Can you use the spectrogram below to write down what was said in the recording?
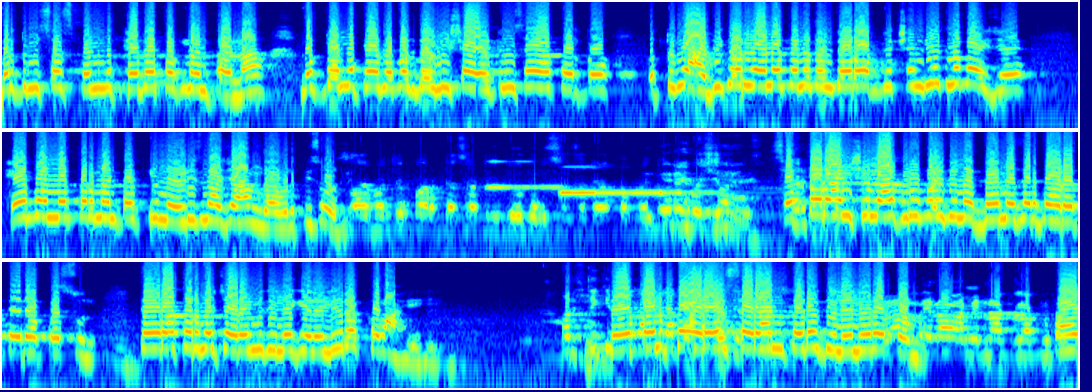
बरं तुम्ही सस्पेंड मुख्याध्यापक म्हणता ना मग तो मुख्याध्यापक डेली शाळेतून सेवा करतो. तर तुम्ही अधिकारी आला त्याला त्यांच्यावर ऑब्जेक्शन घेतलं पाहिजे. हे बोललं तर म्हणतात की लेडीज माझ्या अंगावरती सत्तर ऐंशी लाख रुपये दिले दोन हजार बारा तेरा पासून. तेरा कर्मचाऱ्यांनी दिली गेलेली रक्कम आहे ही. ते पण पोरे सरांकडे दिलेली रक्कम आहे. काय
